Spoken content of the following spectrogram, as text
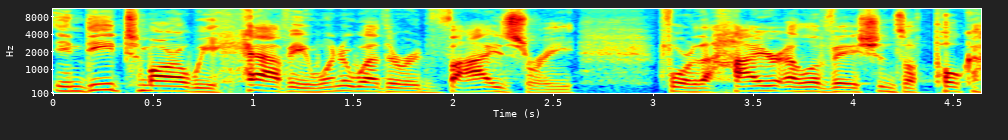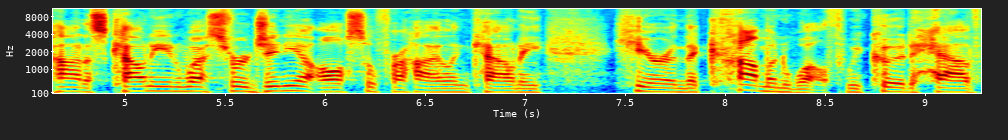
Indeed, tomorrow we have a winter weather advisory for the higher elevations of Pocahontas County in West Virginia, also for Highland County here in the Commonwealth. We could have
